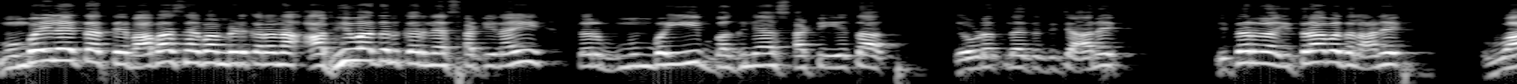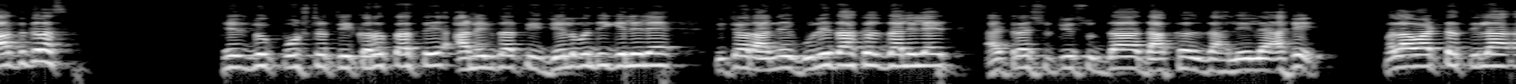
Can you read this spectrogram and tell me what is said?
मुंबईला येतात ते बाबासाहेब आंबेडकरांना अभिवादन करण्यासाठी नाही तर मुंबई बघण्यासाठी येतात. एवढंच नाही तर तिच्या अनेक इतर इतराबद्दल अनेक वादग्रस्त फेसबुक पोस्ट ती करत असते. अनेकदा ती जेलमध्ये गेलेली आहे. तिच्यावर अनेक गुन्हे दाखल झालेले आहेत. अट्रॅसिटी सुद्धा दाखल झालेल्या आहे. मला वाटतं तिला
